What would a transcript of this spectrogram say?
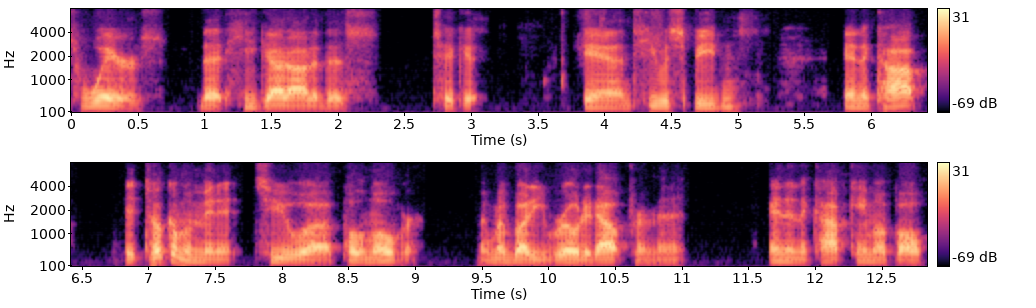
swears that he got out of this ticket, and he was speeding, and the cop. It took him a minute to uh, pull him over. Like my buddy wrote it out for a minute, and then the cop came up all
